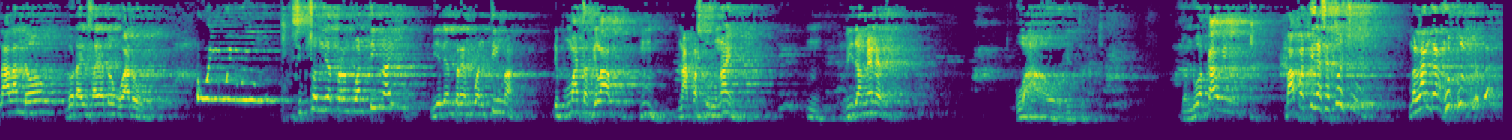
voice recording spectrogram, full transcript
nalan dong, godain saya dong, waduh. Simpson lihat perempuan Timna itu, dia lihat perempuan Timna, di mata gelap, hmm, napas turun naik, hmm, lidah melet. Wow, gitu. Dan dua kawin, bapak tidak setuju, melanggar hukum juga.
